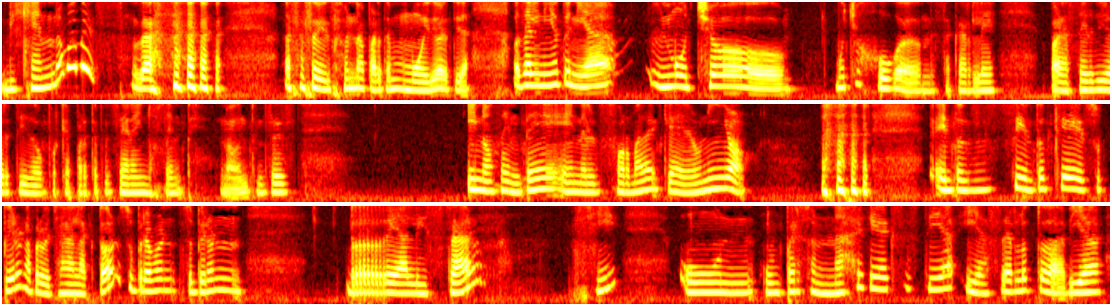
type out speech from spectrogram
dije, no mames. O sea, se hizo una parte muy divertida. O sea, el niño tenía mucho, mucho jugo de donde sacarle para ser divertido, porque aparte pues era inocente, ¿no? Entonces, inocente en el forma de que era un niño. Entonces siento que supieron aprovechar al actor, supieron, supieron realizar, ¿sí? Un, un personaje que ya existía y hacerlo todavía,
